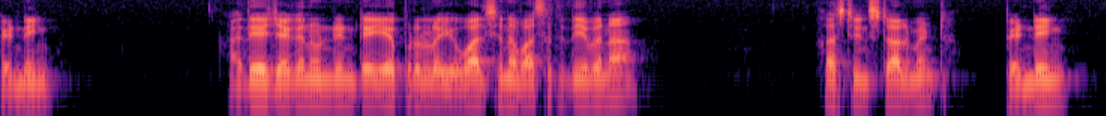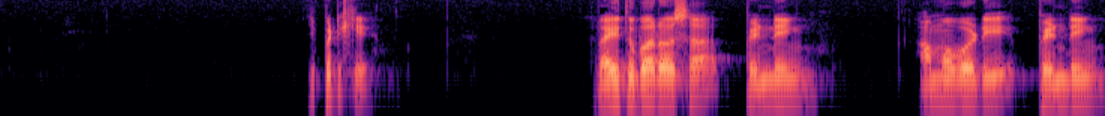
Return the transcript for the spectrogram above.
పెండింగ్. అదే జగన్ ఉండింటే ఏప్రిల్లో ఇవ్వాల్సిన వసతి దీవెన ఫస్ట్ ఇన్స్టాల్మెంట్ పెండింగ్. ఇప్పటికే రైతు భరోసా పెండింగ్ అమ్మఒడి పెండింగ్.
